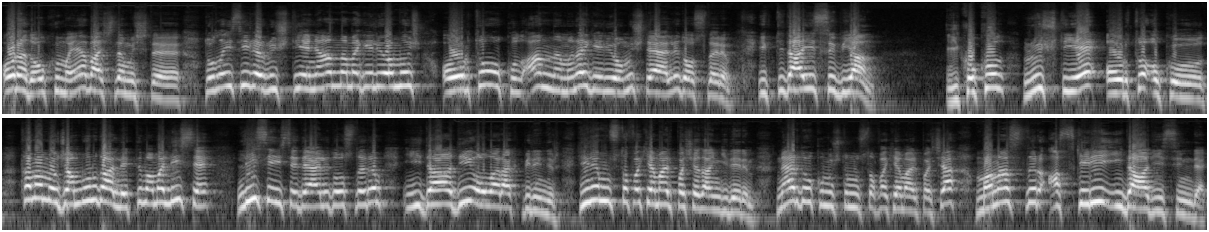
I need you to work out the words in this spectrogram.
orada okumaya başlamıştı. Dolayısıyla rüştiye ne anlama geliyormuş? Ortaokul anlamına geliyormuş değerli dostlarım. İptidai Sıbyan, İlkokul, rüştiye, ortaokul. Tamam hocam bunu da hallettim ama lise Lise ise değerli dostlarım idadi olarak bilinir. Yine Mustafa Kemal Paşa'dan giderim. Nerede okumuştu Mustafa Kemal Paşa? Manastır Askeri İdadisi'nde.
